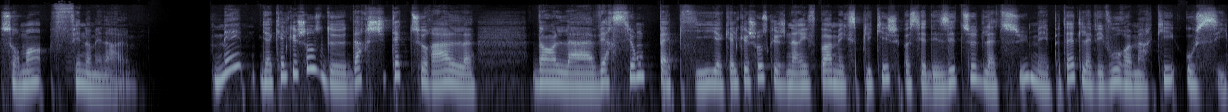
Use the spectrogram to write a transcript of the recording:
sûrement phénoménal. Mais il y a quelque chose d'architectural dans la version papier. Il y a quelque chose que je n'arrive pas à m'expliquer. Je ne sais pas s'il y a des études là-dessus, mais peut-être l'avez-vous remarqué aussi.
